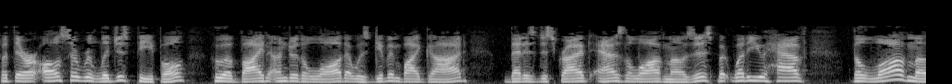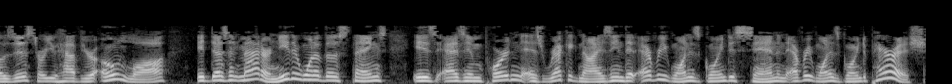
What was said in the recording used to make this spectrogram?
but there are also religious people who abide under the law that was given by God that is described as the law of Moses, but whether you have the law of Moses or you have your own law, it doesn't matter. Neither one of those things is as important as recognizing that everyone is going to sin and everyone is going to perish.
